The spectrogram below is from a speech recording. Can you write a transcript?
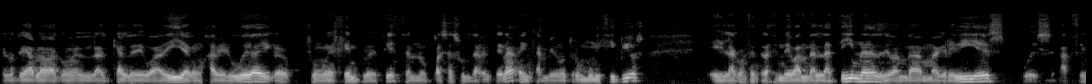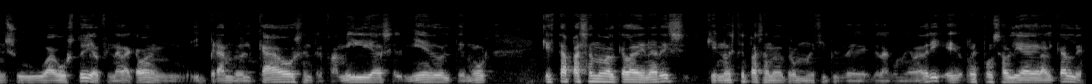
el otro día hablaba con el alcalde de Boadilla, con Javier Úbeda, y claro, son un ejemplo de fiestas, no pasa absolutamente nada. En cambio, en otros municipios, eh, la concentración de bandas latinas, de bandas magrebíes, pues hacen su agosto y al final acaban imperando el caos entre familias, el miedo, el temor. ¿Qué está pasando en Alcalá de Henares que no esté pasando en otros municipios de, de la Comunidad de Madrid? ¿Es responsabilidad del alcalde?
